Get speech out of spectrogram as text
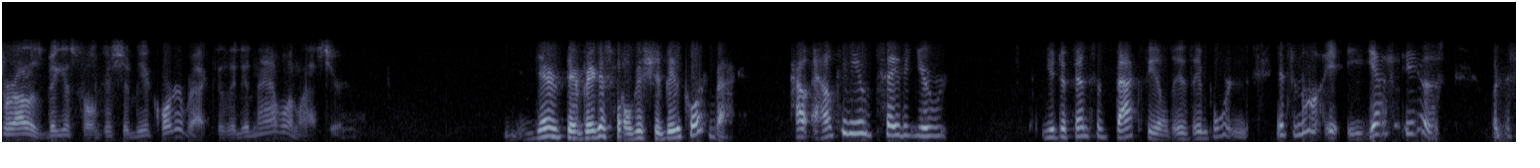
Toronto's biggest focus should be a quarterback because they didn't have one last year. Their their biggest focus should be the quarterback. How how can you say that your your defensive backfield is important? It's not. It, yes, it is, but it's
